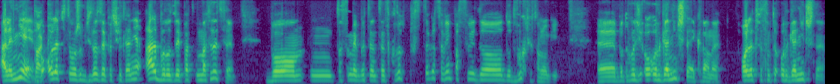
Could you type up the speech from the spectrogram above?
Ale nie, Tak. bo OLED to może być rodzaj podświetlenia albo rodzaj matrycy, bo mm, to są jakby ten, ten skrót, z tego co wiem, pasuje do, do dwóch technologii, e, bo to chodzi o organiczne ekrany. OLED to są te organiczne e,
